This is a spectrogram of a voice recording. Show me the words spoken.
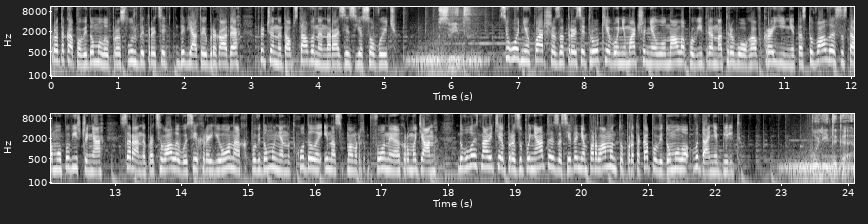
Про таке повідомили про службі 39-ї бригади. Причини та обставини наразі з'ясовують. Світ. Сьогодні вперше за 30 років у Німеччині лунала повітряна тривога. В країні тестували систему оповіщення. Сирени працювали в усіх регіонах. Повідомлення надходили і на смартфони громадян. Довелось навіть призупиняти засідання парламенту. Про таке повідомило видання Більд. Політика.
